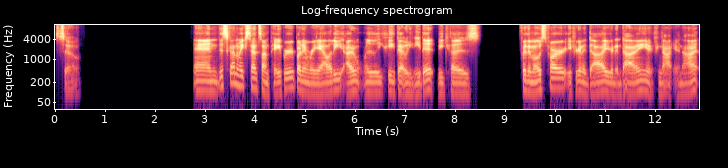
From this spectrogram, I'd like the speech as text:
So and this kind of makes sense on paper, but in reality, I don't really think that we need it because for the most part, if you're gonna die, you're gonna die. If you're not, you're not.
